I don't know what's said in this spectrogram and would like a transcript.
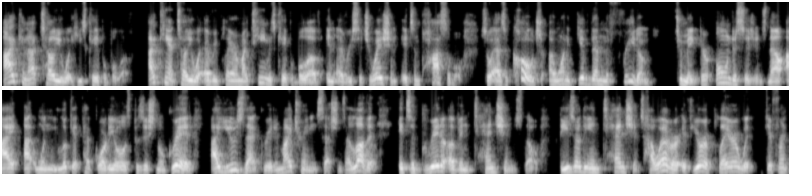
I cannot tell you what he's capable of. I can't tell you what every player on my team is capable of in every situation. It's impossible. So, as a coach, I want to give them the freedom to make their own decisions. Now, I, I, when we look at Pep Guardiola's positional grid, I use that grid in my training sessions. I love it. It's a grid of intentions, though. These are the intentions. However, if you're a player with different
